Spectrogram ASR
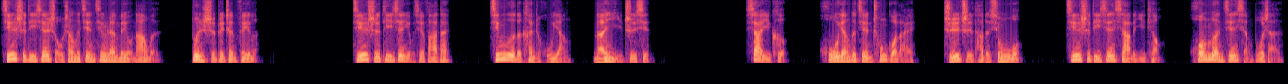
金石地仙手上的剑竟然没有拿稳，顿时被震飞了。金石地仙有些发呆，惊愕的看着胡杨，难以置信。下一刻，胡杨的剑冲过来，直指他的胸窝。金石地仙吓了一跳，慌乱间想躲闪，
